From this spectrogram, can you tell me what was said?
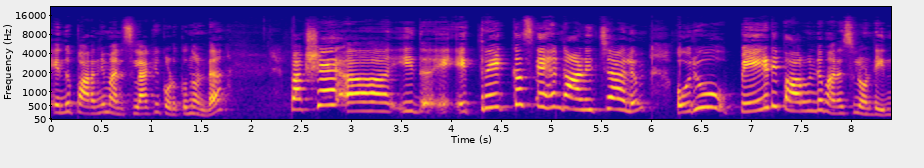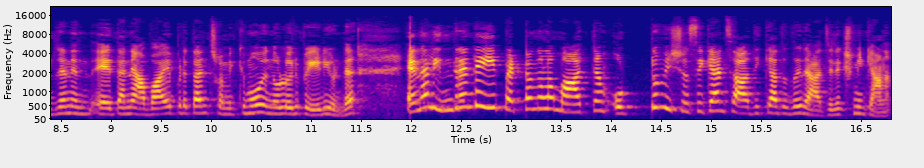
എന്ന് പറഞ്ഞ് മനസ്സിലാക്കി കൊടുക്കുന്നുണ്ട്. പക്ഷേ ഇത് എത്രയൊക്കെ സ്നേഹം കാണിച്ചാലും ഒരു പേടി പാറുവിന്റെ മനസ്സിലുണ്ട്. ഇന്ദ്രൻ തന്നെ അപായപ്പെടുത്താൻ ശ്രമിക്കുമോ എന്നുള്ളൊരു പേടിയുണ്ട്. എന്നാൽ ഇന്ദ്രന്റെ ഈ പെട്ടെന്നുള്ള മാറ്റം ഒട്ടും വിശ്വസിക്കാൻ സാധിക്കാത്തത് രാജലക്ഷ്മിക്കാണ്.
